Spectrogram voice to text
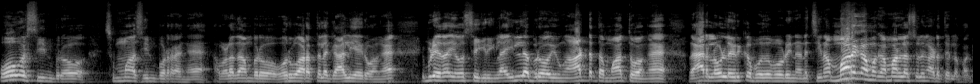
ஓவர் சீன் ப்ரோ சும்மா சீன் போடுறாங்க. அவ்வளோதான் ப்ரோ ஒரு வாரத்தில் காலி ஆயிடுவாங்க இப்படி ஏதாவது யோசிக்கிறீங்களா? இல்லை ப்ரோ இவங்க ஆட்டத்தை மாற்றுவாங்க வேறு லெவலில் இருக்க போதும் அப்படின்னு நினச்சிங்கன்னா மறக்காம கமெண்ட்ல சொல்லுங்க. அடுத்த பார்க்கலாம்.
